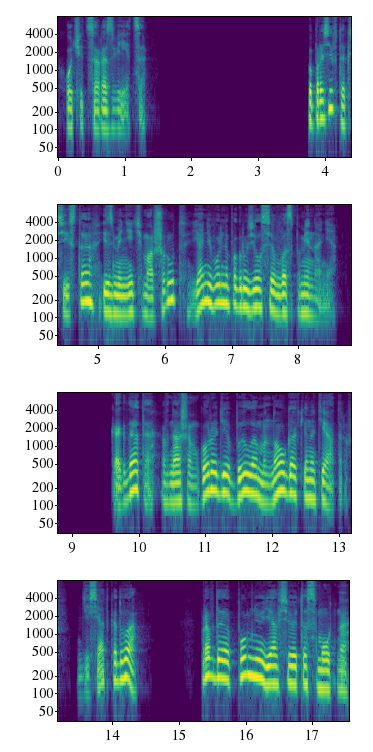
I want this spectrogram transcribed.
хочется развеяться. Попросив таксиста изменить маршрут, я невольно погрузился в воспоминания. Когда-то в нашем городе было много кинотеатров, десятка-два. Правда, помню я все это смутно,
